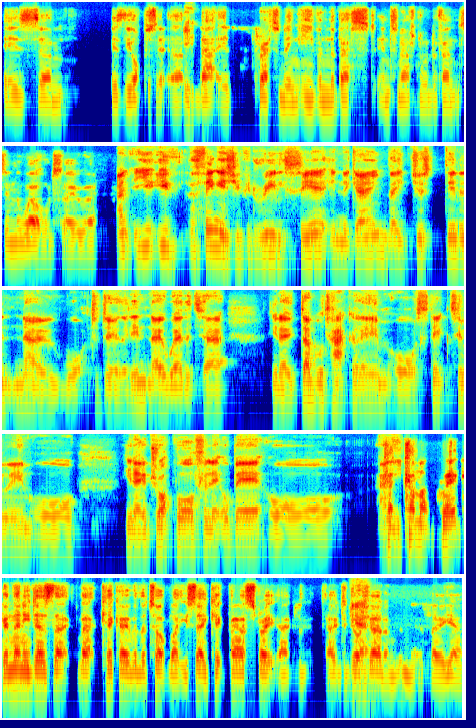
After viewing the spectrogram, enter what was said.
is um, is the opposite. Uh, that is threatening even the best international defence in the world. So, uh, and you, you, the thing is, you could really see it in the game. They just didn't know what to do. They didn't know whether to, you know, double tackle him or stick to him or, you know, drop off a little bit or he, come up quick, and then he does that that kick over the top, like you say, kick pass straight out to, out to Josh yeah. Adams, isn't it? So yeah,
